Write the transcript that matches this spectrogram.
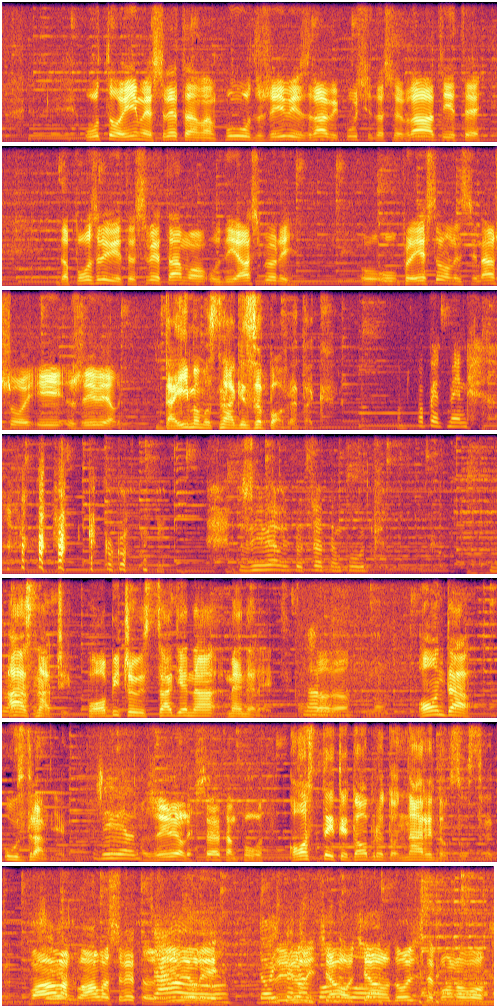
U to ime sretan vam put, živi i zdravi kući da se vratite, da pozdravite sve tamo u dijaspori, u, u prestolnici našoj i živjeli. Da imamo snage za povratak. Opet mene. Kako god. Živjeli ste sretan put. A znači, po običaju sad je na mene red. Da, da, da. Onda u zdravlje. Živjeli. Živjeli, sretan put. Ostajte dobro do narednog susreta. Hvala, Živjeli. hvala, sretno živjeli. Dođite nam ponovo. Ćao, ćao, dođite ponovo.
